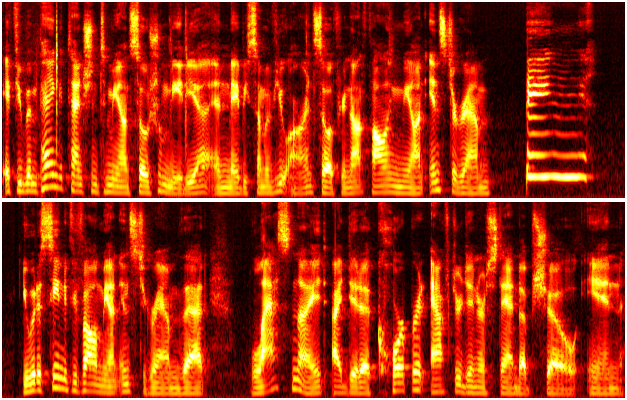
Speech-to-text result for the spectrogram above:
If you've been paying attention to me on social media, and maybe some of you aren't, so if you're not following me on Instagram, bing! You would have seen if you follow me on Instagram that Last night, I did a corporate after dinner stand up show in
